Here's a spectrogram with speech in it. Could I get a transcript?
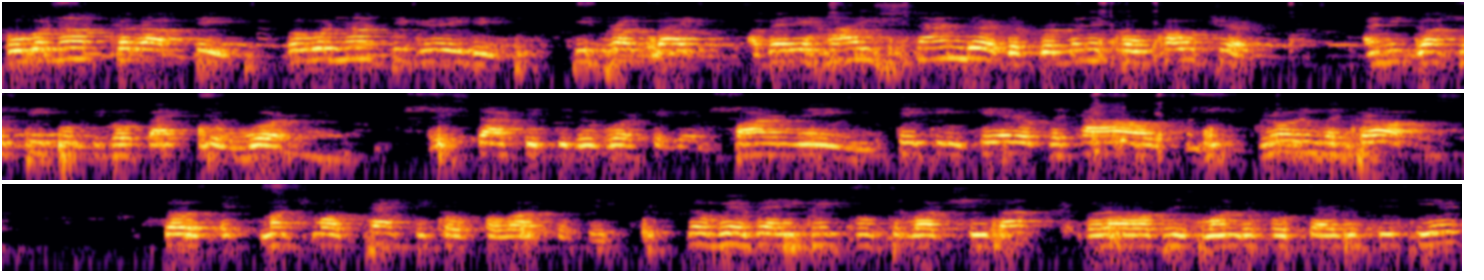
who were not corrupted, who were not degraded. He brought back a very high standard of Brahminical culture. And he got the people to go back to work. They started to do work again, farming, taking care of the cows, growing the crops. So it's much more practical philosophy. So we're very grateful to Lord Shiva for all of his wonderful services here.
